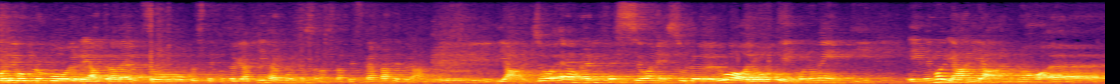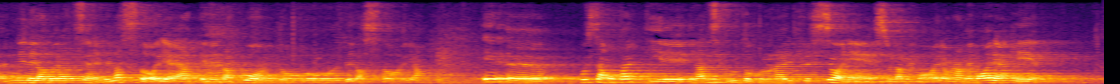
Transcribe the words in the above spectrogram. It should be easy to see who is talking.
Speaker 1: volevo proporre attraverso queste fotografie che appunto sono state scattate durante il viaggio è una riflessione sul ruolo che i monumenti e i memoriali hanno eh, nell'elaborazione della storia e anche nel racconto della storia. E eh, possiamo partire innanzitutto con una riflessione sulla memoria, una memoria che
